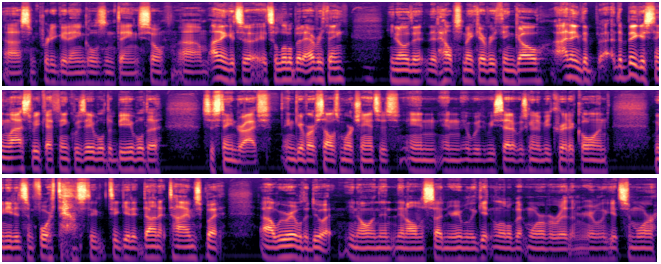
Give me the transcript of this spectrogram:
uh, some pretty good angles and things. So um, I think it's a it's a little bit of everything, you know, that, that helps make everything go. I think the the biggest thing last week I think was able to be able to sustain drives and give ourselves more chances. And and was, we said it was going to be critical and we needed some fourth downs to, to get it done at times, but uh, we were able to do it, you know, and then, then all of a sudden you're able to get in a little bit more of a rhythm. You're able to get some more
